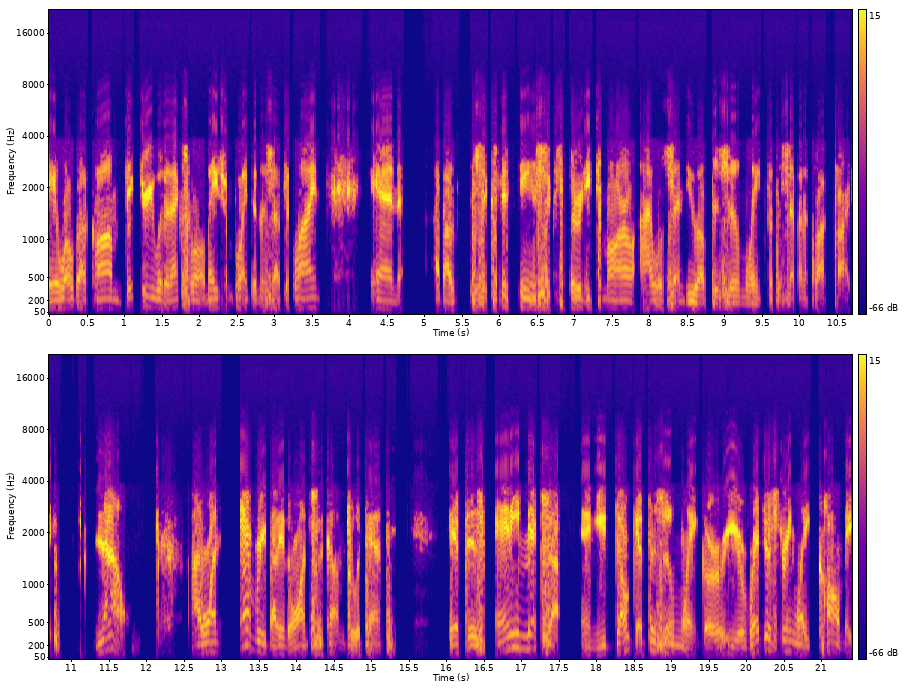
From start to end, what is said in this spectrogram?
AOL.com, victory with an exclamation point in the subject line. And about 6.15, 6.30 tomorrow, I will send you out the Zoom link for the 7 o'clock party. Now, I want everybody that wants to come to attend. If there's any mix-up and you don't get the Zoom link or you're registering late, call me,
